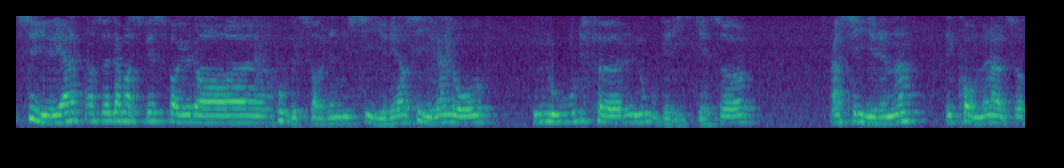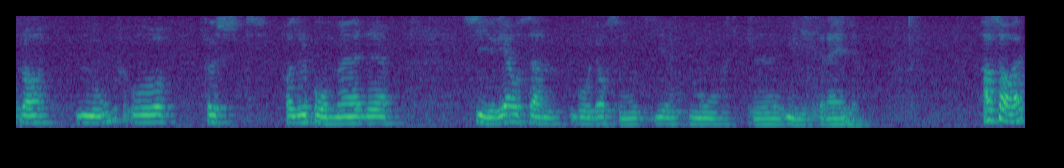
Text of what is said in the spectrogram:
Syrien, alltså Damaskus var ju då eh, huvudstaden i Syrien och Syrien låg nord för Nordrike Så assyrierna, det kommer alltså från nord och först håller det på med eh, Syrien och sen går det också mot, eh, mot eh, Israel. Hassar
